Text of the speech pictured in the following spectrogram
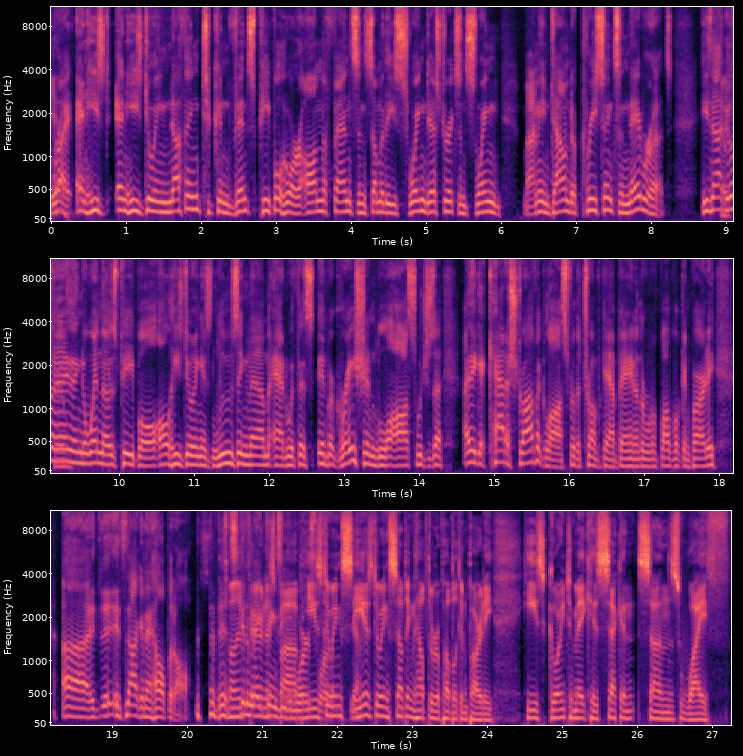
Yeah. Right. And he's and he's doing nothing to convince people who are on the fence in some of these swing districts and swing I mean down to precincts and neighborhoods. He's not So doing true. anything to win those people. All he's doing is losing them and with this immigration loss, which is a I think a catastrophic loss for the Trump campaign and the Republican Party, uh it's not going to help at all. it's Well, going in to make fairness, things even Bob, worse. he's doing them. he is doing something to help the Republican Party. He's going to make his second son's wife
